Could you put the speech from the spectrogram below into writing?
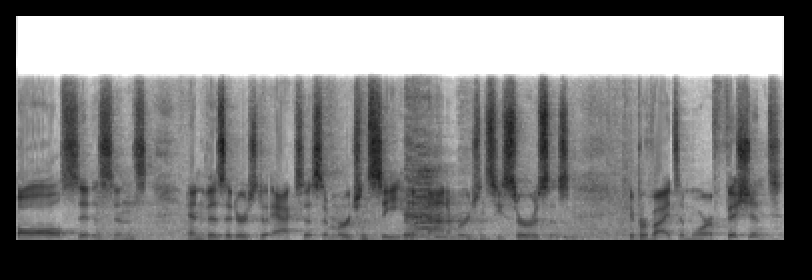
all citizens and visitors to access emergency and non-emergency services. It provides a more efficient,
